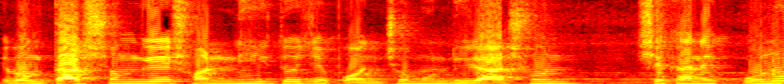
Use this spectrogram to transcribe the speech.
এবং তার সঙ্গে সন্নিহিত যে পঞ্চমুণ্ডির আসন, সেখানে কোনো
